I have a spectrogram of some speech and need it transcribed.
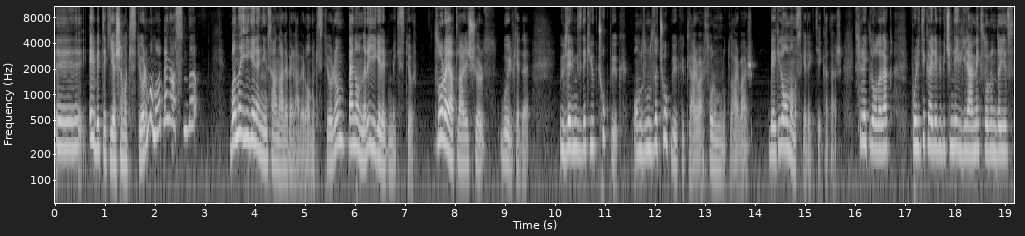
Ee, elbette ki yaşamak istiyorum ama ben aslında bana iyi gelen insanlarla beraber olmak istiyorum. Ben onlara iyi gelebilmek istiyorum. Zor hayatlar yaşıyoruz bu ülkede. Üzerimizdeki yük çok büyük. Omzumuzda çok büyük yükler var, sorumluluklar var. Belki de olmaması gerektiği kadar. Sürekli olarak politika ile bir biçimde ilgilenmek zorundayız.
